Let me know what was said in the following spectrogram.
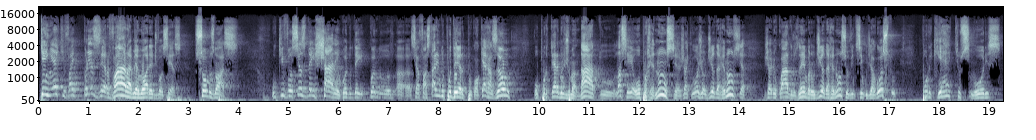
Quem é que vai preservar a memória de vocês? Somos nós. O que vocês deixarem quando, de, quando uh, se afastarem do poder por qualquer razão, ou por término de mandato, lá sei, ou por renúncia, já que hoje é o dia da renúncia, Jário Quadros lembra o dia da renúncia, o 25 de agosto, por que é que os senhores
